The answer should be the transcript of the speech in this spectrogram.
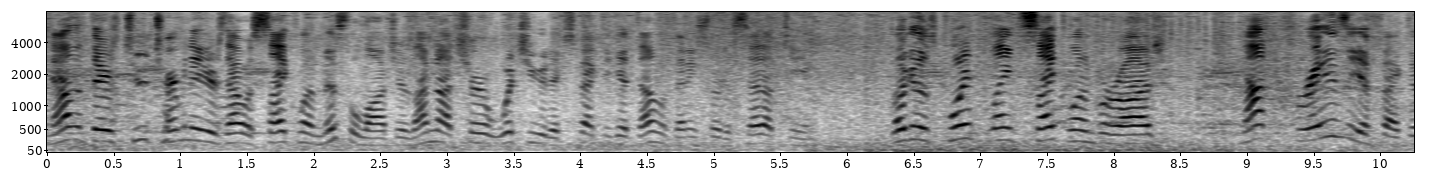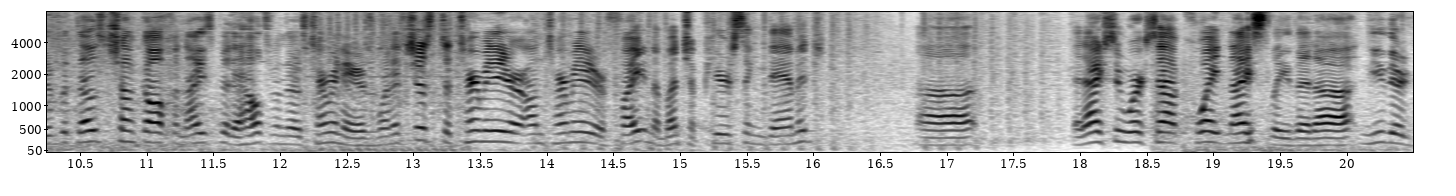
now that there's two Terminators out with Cyclone missile launchers, I'm not sure what you would expect to get done with any sort of setup team. Look at this point-blank Cyclone Barrage. Not crazy effective, but does chunk off a nice bit of health from those Terminators. When it's just a Terminator on Terminator fight and a bunch of piercing damage, uh, it actually works out quite nicely that uh, neither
